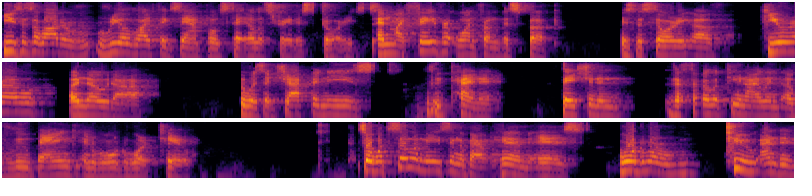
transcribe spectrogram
he uses a lot of real life examples to illustrate his stories. And my favorite one from this book is the story of Hiro Onoda, who was a Japanese lieutenant stationed in the Philippine island of Lubang in World War II. So, what's so amazing about him is World War II ended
